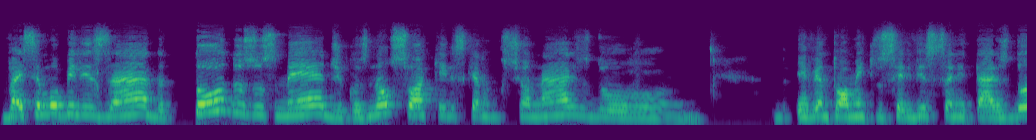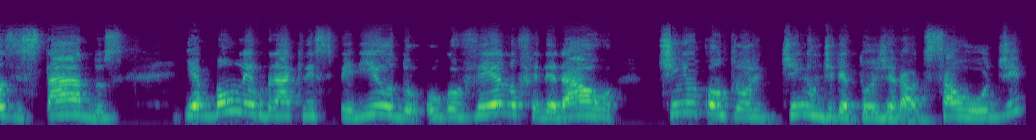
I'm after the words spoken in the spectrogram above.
Vai ser mobilizada todos os médicos, não só aqueles que eram funcionários do, eventualmente, dos serviços sanitários dos estados, e é bom lembrar que nesse período o governo federal tinha o controle, tinha um diretor-geral de saúde,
